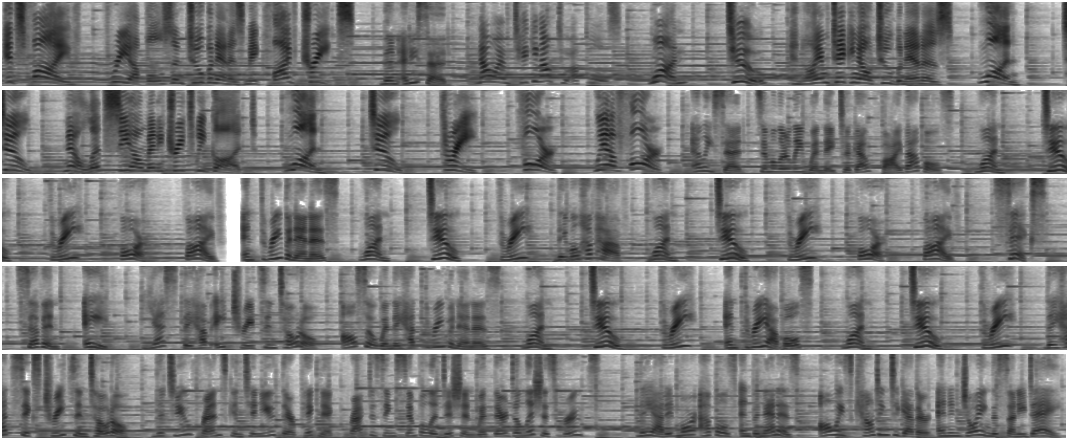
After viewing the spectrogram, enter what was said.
It's five. Three apples and two bananas make five treats. Then Eddie said, Now I am taking out two apples. One, two. And I am taking out two bananas. One, two. Now let's see how many treats we got. One, two, three, four. We have four. Ellie said, similarly when they took out five apples. One, two, three, four, five, and three bananas. One, two, three. They will have have. One, two, three, four, five, six, seven, eight. Yes, they have eight treats in total. Also, when they had three bananas. One, two, three, and three apples. One, two, three. They had six treats in total. The two friends continued their picnic, practicing simple addition with their delicious fruits. They added more apples and bananas, always counting together and enjoying the sunny day.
